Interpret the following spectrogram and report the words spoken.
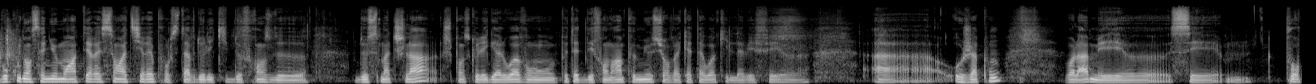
beaucoup d'enseignements intéressants à tirer pour le staff de l'équipe de France de, de ce match-là. Je pense que les Gallois vont peut-être défendre un peu mieux sur Vakatawa qu'ils l'avaient fait euh, au Japon. Voilà, mais euh, c'est pour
